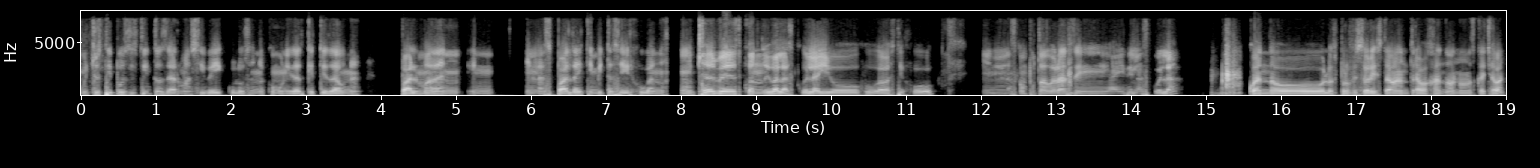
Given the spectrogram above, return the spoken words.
Muchos tipos distintos de armas y vehículos, una comunidad que te da una palmada en, en, en la espalda y te invita a seguir jugando. Muchas veces cuando iba a la escuela yo jugaba este juego en las computadoras de ahí de la escuela cuando los profesores estaban trabajando no nos cachaban,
